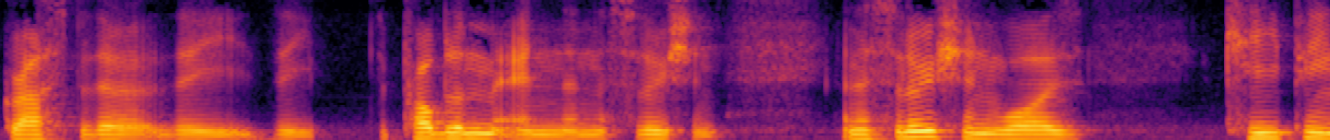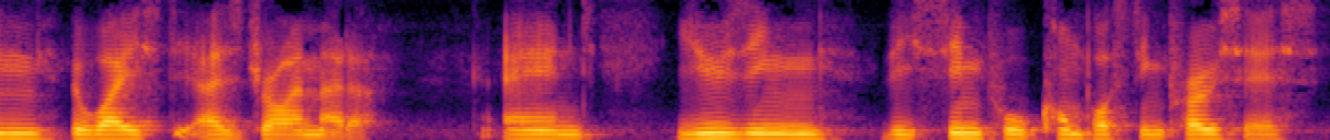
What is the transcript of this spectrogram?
grasped the, the, the, the problem and then the solution. And the solution was keeping the waste as dry matter and using the simple composting process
